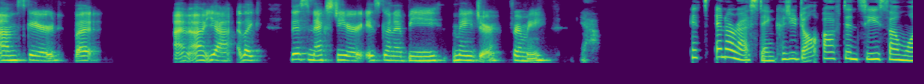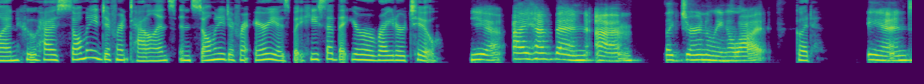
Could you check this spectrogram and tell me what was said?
I'm scared, but I'm yeah, like this next year is going to be major for me. It's interesting because you don't often see someone who has so many different talents in so many different areas, but he said that you're a writer too. Yeah, I have been um like journaling a lot Good. And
